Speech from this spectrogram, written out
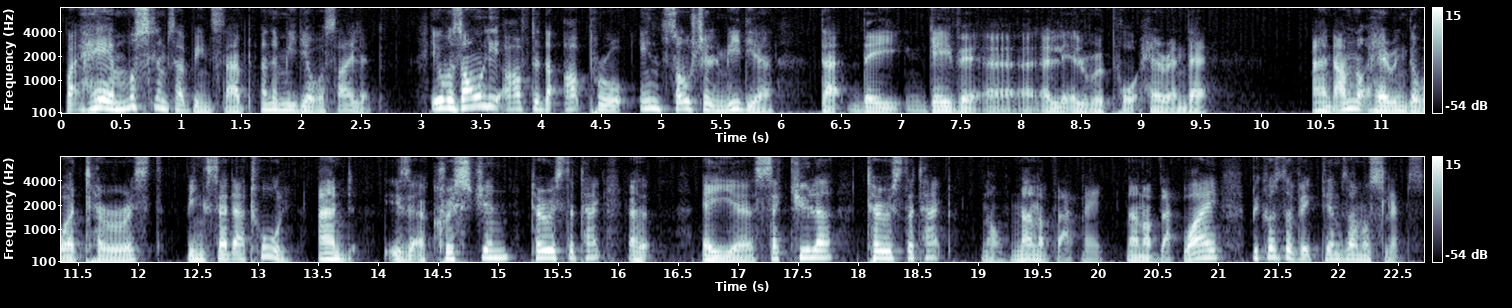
But here, Muslims have been stabbed and the media was silent. It was only after the uproar in social media that they gave it a, a little report here and there. And I'm not hearing the word terrorist being said at all. And is it a Christian terrorist attack? A, a, uh, secular terrorist attack? No, none of that, mate. None of that. Why? Because the victims are Muslims.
